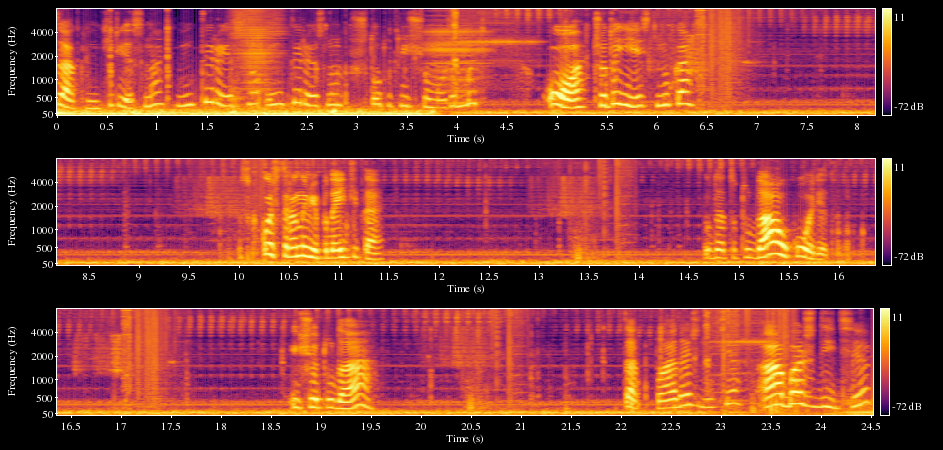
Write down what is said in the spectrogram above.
Так, интересно, интересно, интересно. Что тут еще может быть? О, что-то есть, ну-ка. С какой стороны мне подойти-то? Куда-то туда уходит. Еще туда. Так, подождите. Обождите.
